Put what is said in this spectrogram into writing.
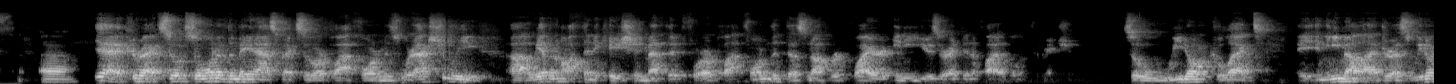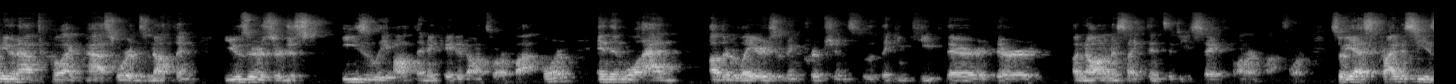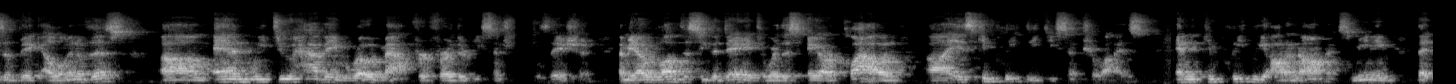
Uh, yeah, correct. So, so one of the main aspects of our platform is we're actually uh, we have an authentication method for our platform that does not require any user identifiable information. So we don't collect an email address. We don't even have to collect passwords. Nothing. Users are just easily authenticated onto our platform, and then we'll add other layers of encryption so that they can keep their their anonymous identity safe on our platform. So yes, privacy is a big element of this. Um, and we do have a roadmap for further decentralization. I mean, I would love to see the day to where this AR cloud uh, is completely decentralized and completely autonomous, meaning that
